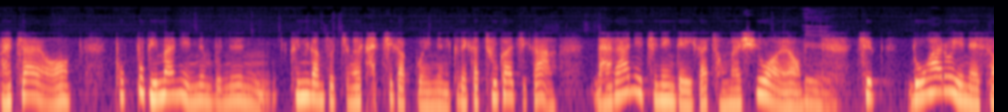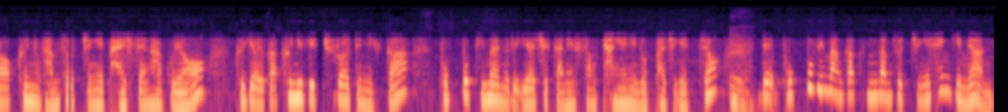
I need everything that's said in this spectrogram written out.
맞아요. 복부 비만이 있는 분은 근감소증을 같이 갖고 있는 그러니까 두 가지가 나란히 진행되기가 정말 쉬워요. 네. 즉 노화로 인해서 근감소증이 발생하고요. 그 결과 근육이 줄어드니까 복부 비만으로 이어질 가능성 당연히 높아지겠죠. 네. 근데 복부 비만과 근감소증이 생기면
